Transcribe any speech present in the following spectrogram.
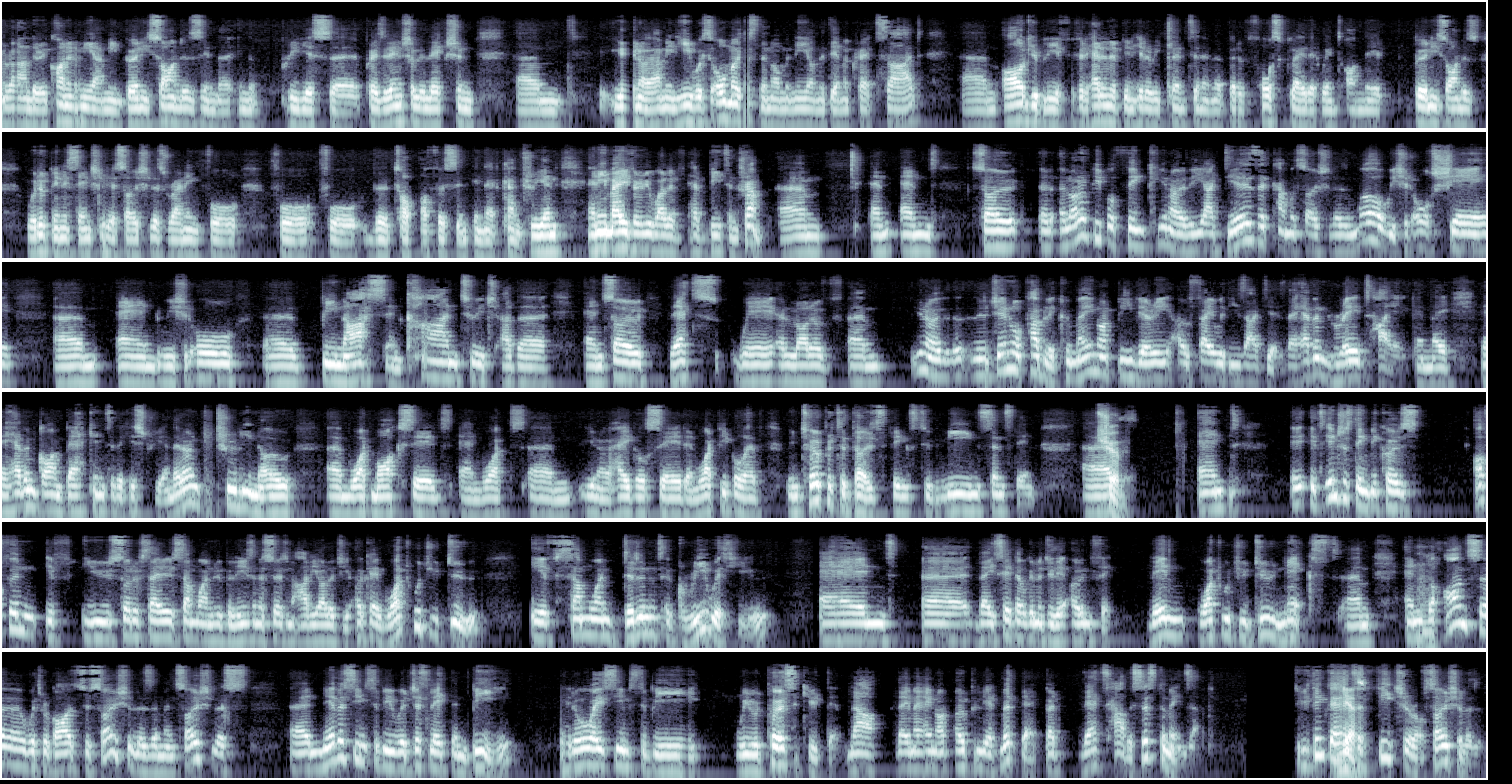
around their economy. I mean, Bernie Sanders in the in the previous uh, presidential election, um, you know, I mean, he was almost the nominee on the Democrat side. Um, arguably, if, if, it hadn't have been Hillary Clinton and a bit of horseplay that went on there, Bernie Sanders would have been essentially a socialist running for for for the top office in, in that country, and and he may very well have, have beaten Trump. Um, and and so a, a, lot of people think, you know, the ideas that come with socialism, well, we should all share, um, and we should all uh, be nice and kind to each other, and so that's where a lot of um, you know, the, the, general public who may not be very au fait with these ideas, they haven't read Hayek and they, they haven't gone back into the history and they don't truly know um, what Marx said and what, um, you know, Hegel said and what people have interpreted those things to mean since then. Uh, sure. And it, it's interesting because often if you sort of say to someone who believes in a certain ideology, okay, what would you do if someone didn't agree with you and uh, they said they were going to do their own thing. Then what would you do next? Um, and the answer with regards to socialism and socialists uh, never seems to be we just let them be. It always seems to be we would persecute them. Now, they may not openly admit that, but that's how the system ends up. Do you think that's yes. a feature of socialism?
